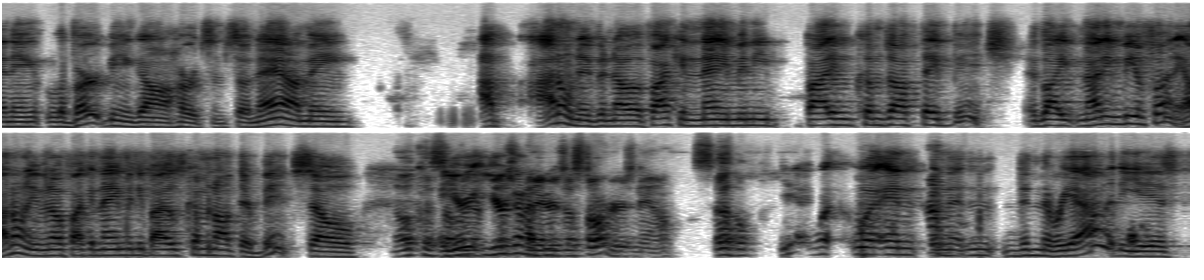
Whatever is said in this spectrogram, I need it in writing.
and then Levert being gone hurts him. So now, I mean, I I don't even know if I can name anybody who comes off their bench. Like, not even being funny, I don't even know if I can name anybody who's coming off their bench. So No, because You're- you're, gonna be- players are starters now. So yeah, well, well and, and then, then the reality is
